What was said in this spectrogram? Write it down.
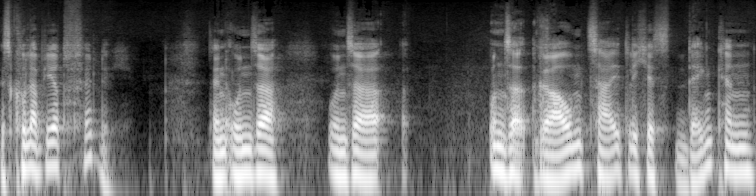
Es kollabiert völlig. Denn unser, unser, unser raumzeitliches Denken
